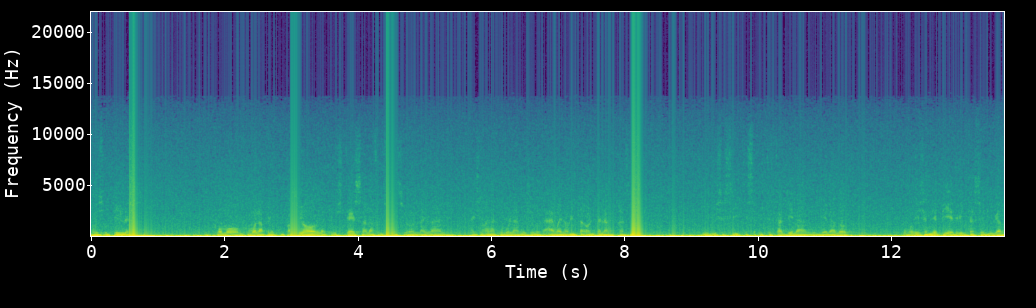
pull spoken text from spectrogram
muy sutiles, como, la preocupación, la tristeza, la frustración. Ahí van, ahí se van acumulando. Y ah, bueno, ahorita, ahorita la caso. Y, se, y, te, te estás llenando, llenando, como dicen, de piedritas el hígado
